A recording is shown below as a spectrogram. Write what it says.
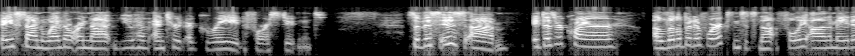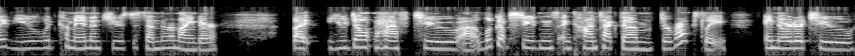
based on whether or not you have entered a grade for a student. So this is, um, it does require a little bit of work since it's not fully automated. You would come in and choose to send the reminder, but you don't have to uh, look up students and contact them directly in order to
